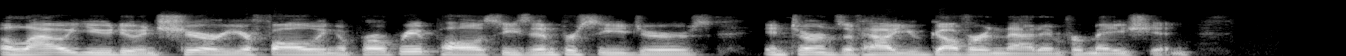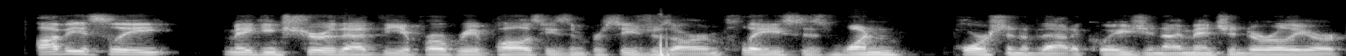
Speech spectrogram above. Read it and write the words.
allow you to ensure you're following appropriate policies and procedures in terms of how you govern that information. Obviously, making sure that the appropriate policies and procedures are in place is one portion of that equation. I mentioned earlier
